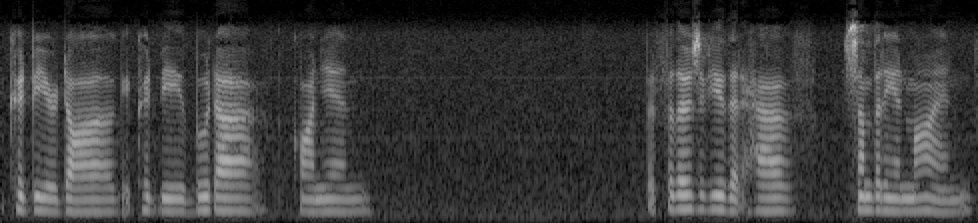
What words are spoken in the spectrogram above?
It could be your dog. It could be Buddha, Kuan Yin. But for those of you that have somebody in mind,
